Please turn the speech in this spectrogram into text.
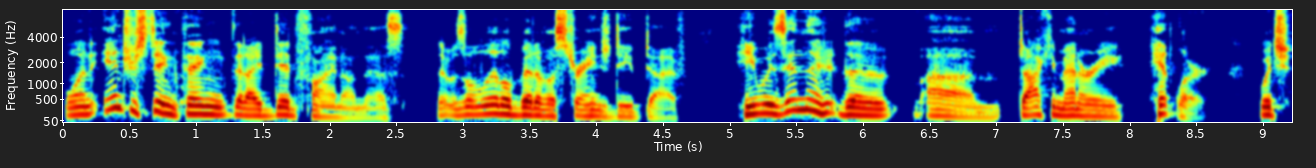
one interesting thing that I did find on this that was a little bit of a strange deep dive. He was in the the um, documentary Hitler, which,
